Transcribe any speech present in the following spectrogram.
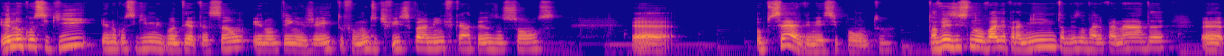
eu não consegui, eu não consegui me manter atenção, eu não tenho jeito, foi muito difícil para mim ficar apenas nos sons. É, observe nesse ponto. Talvez isso não valha para mim, talvez não valha para nada. É,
